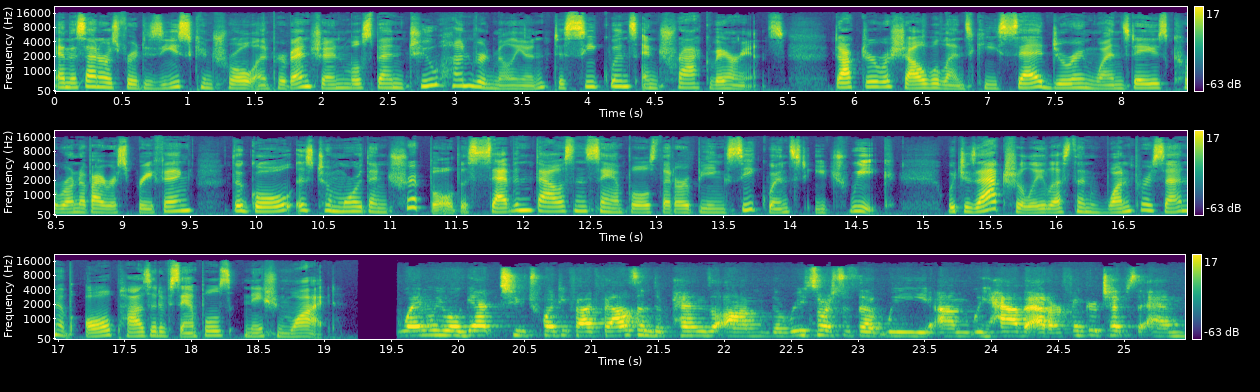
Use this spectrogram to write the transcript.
And the Centers for Disease Control and Prevention will spend 200 million to sequence and track variants. Dr. Rochelle Walensky said during Wednesday's coronavirus briefing, the goal is to more than triple the 7,000 samples that are being sequenced each week, which is actually less than 1% of all positive samples nationwide. When we will get to 25,000 depends on the resources that we um, we have at our fingertips and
